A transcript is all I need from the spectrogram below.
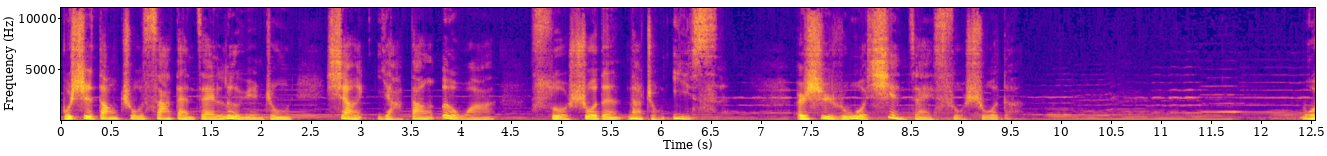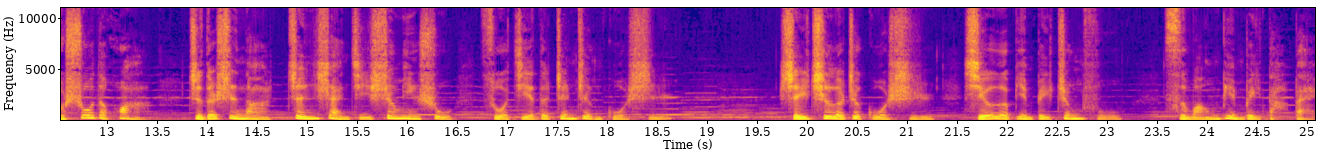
不是当初撒旦在乐园中向亚当、厄娃所说的那种意思，而是如我现在所说的。我说的话，指的是那真善及生命树所结的真正果实。谁吃了这果实，邪恶便被征服，死亡便被打败。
